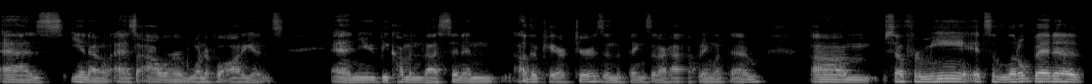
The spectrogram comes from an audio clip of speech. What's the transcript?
as you know as our wonderful audience. And you become invested in other characters and the things that are happening with them. Um so for me it's a little bit of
